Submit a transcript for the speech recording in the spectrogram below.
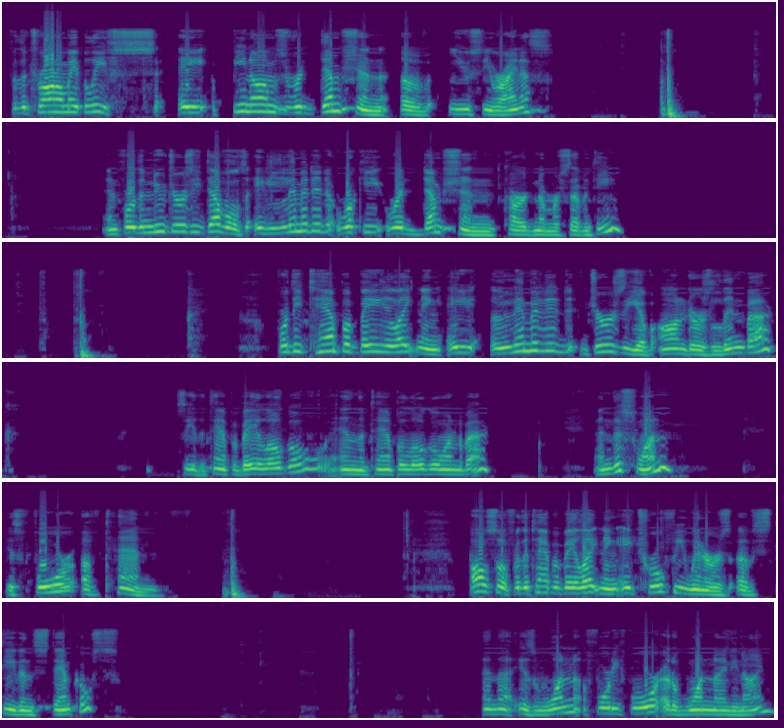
For the Toronto Maple Leafs, a Phenom's Redemption of Jussi Rynnas. And for the New Jersey Devils, a limited rookie redemption card number 17. For the Tampa Bay Lightning, a limited jersey of Anders Lindback. See the Tampa Bay logo and the Tampa logo on the back. And this one is 4 of 10. Also, for the Tampa Bay Lightning, a trophy winners of Steven Stamkos. And that is 144 out of 199.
